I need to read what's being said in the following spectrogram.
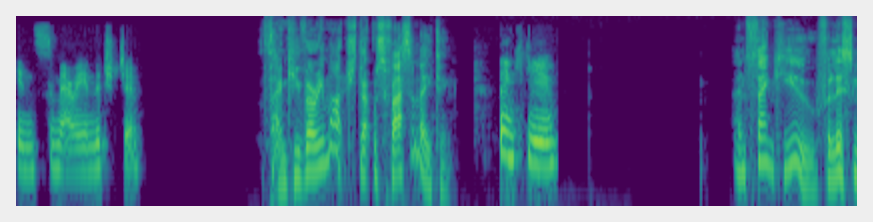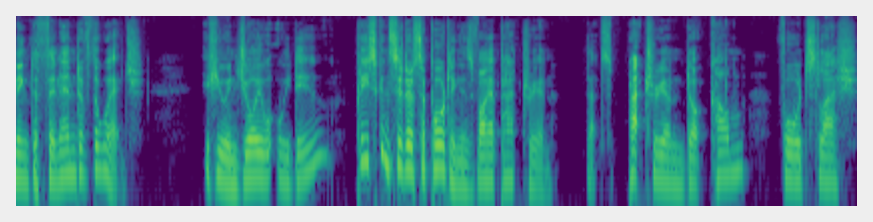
in Sumerian literature. Thank you very much. That was fascinating. Thank you. And thank you for listening to Thin End of the Wedge. If you enjoy what we do, please consider supporting us via Patreon. That's patreon.com forward slash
